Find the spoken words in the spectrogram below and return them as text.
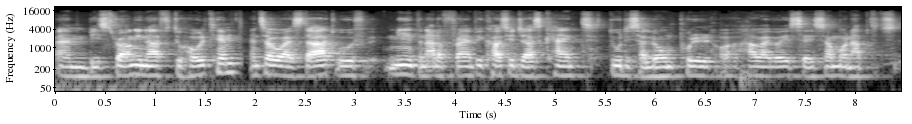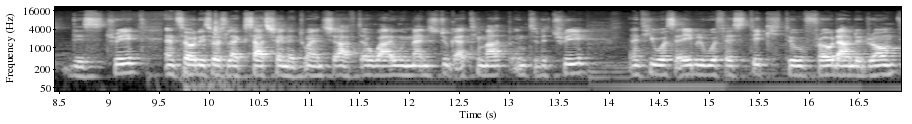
um, be strong enough to hold him. And so I start with me and another friend because you just can't do this alone pull or however you say someone up this tree. And so this was like such an adventure. After a while we managed to get him up into the tree and he was able with a stick to throw down the drone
